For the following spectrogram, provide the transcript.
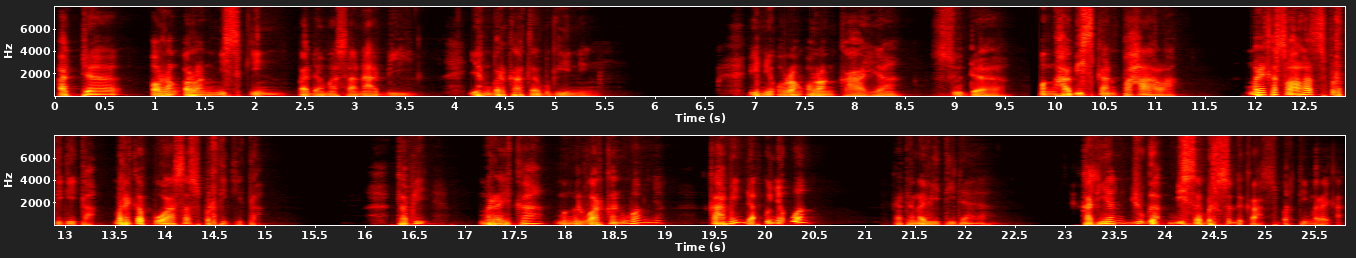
Ada orang-orang miskin pada masa Nabi yang berkata begini, ini orang-orang kaya sudah menghabiskan pahala. Mereka salat seperti kita, mereka puasa seperti kita. Tapi mereka mengeluarkan uangnya. Kami tidak punya uang. Kata Nabi tidak. Kalian juga bisa bersedekah seperti mereka.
